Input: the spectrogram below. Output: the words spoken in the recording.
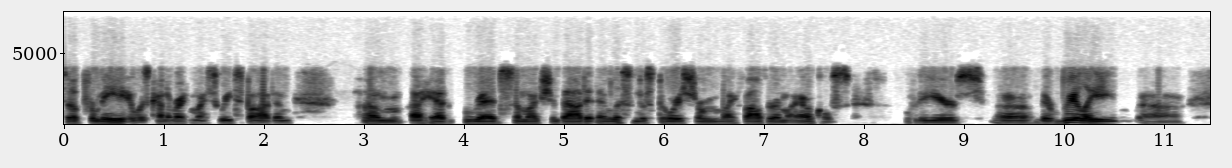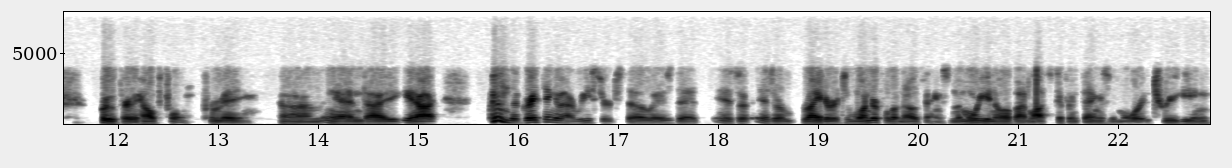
So for me, it was kind of right in my sweet spot, and um, I had read so much about it and listened to stories from my father and my uncles over the years uh, that really uh, proved very helpful for me. Um, and I, you know, I, the great thing about research, though, is that as a as a writer, it's wonderful to know things, and the more you know about lots of different things, the more intriguing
